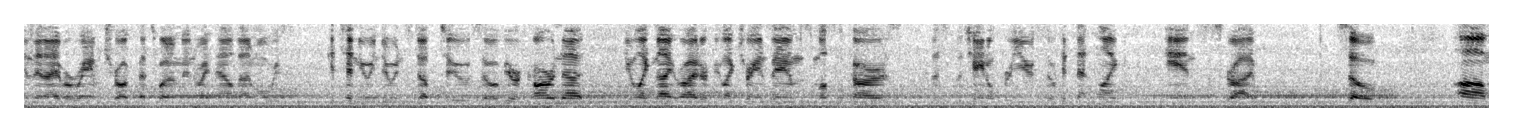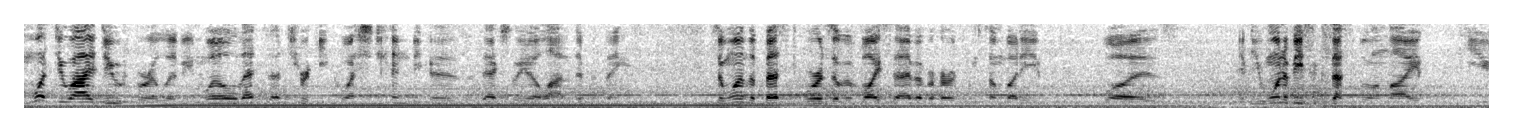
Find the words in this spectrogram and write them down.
And then I have a Ram truck, that's what I'm in right now, that I'm always continuing doing stuff too. So if you're a car nut, if you like Knight Rider, if you like Trans Ams, muscle cars, this is the channel for you. So hit that like and subscribe. So what do I do for a living? Well, that's a tricky question because it's actually a lot of different things. So, one of the best words of advice that I've ever heard from somebody was if you want to be successful in life, you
